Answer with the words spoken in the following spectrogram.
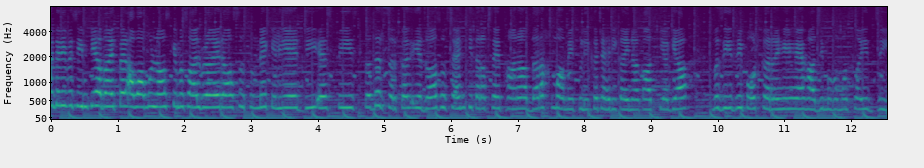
हदायत पर अवामुलनास के मसाइल बर रास्त सुनने के लिए D S P Saddar circle Ejaz Hussain की तरफ़ से थाना दरहमा में खुली कचहरी का इनका किया गया। मजीद रिपोर्ट कर रहे हैं हाजी मोहम्मद सईद जी।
